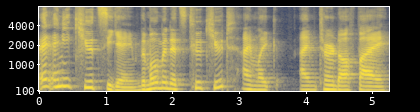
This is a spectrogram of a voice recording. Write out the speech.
any cutesy game. The moment it's too cute, I'm like I'm turned off by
